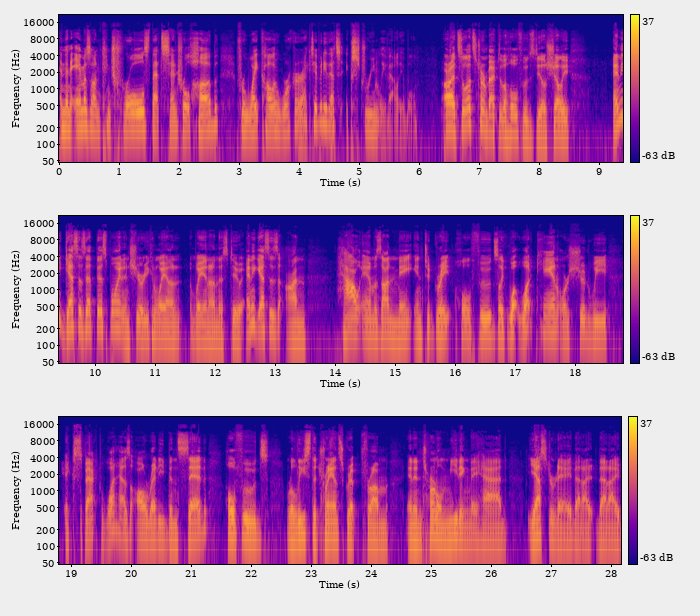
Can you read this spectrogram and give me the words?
And then Amazon controls that central hub for white collar worker activity. That's extremely valuable. All right, so let's turn back to the Whole Foods deal. Shelly, any guesses at this point? And Shira, you can weigh on weigh in on this too. Any guesses on how Amazon may integrate Whole Foods? Like what what can or should we expect? What has already been said? Whole Foods released the transcript from an internal meeting they had yesterday that I that I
